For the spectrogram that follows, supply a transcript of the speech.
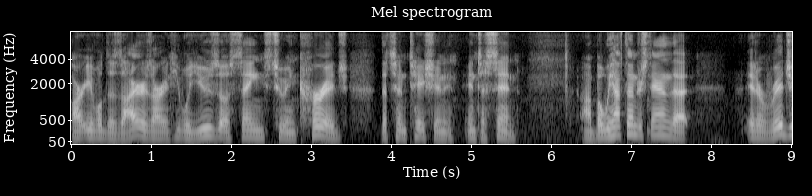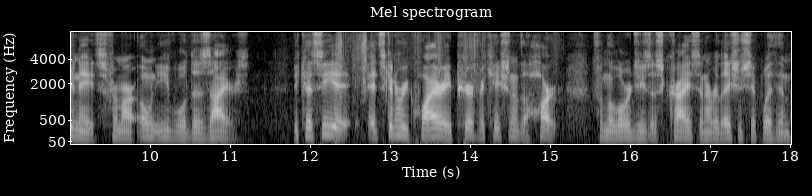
our evil desires are, and he will use those things to encourage the temptation into sin. Uh, but we have to understand that it originates from our own evil desires. Because, see, it, it's going to require a purification of the heart from the Lord Jesus Christ and our relationship with Him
